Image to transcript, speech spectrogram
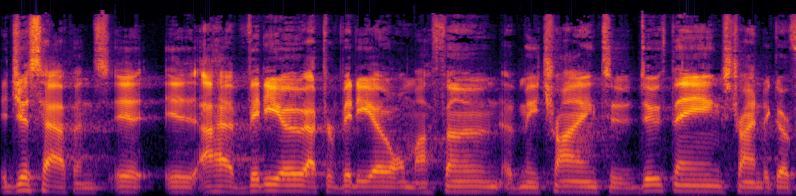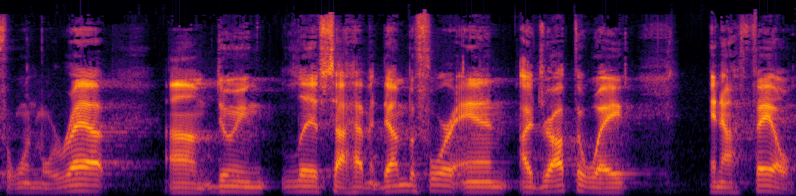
It just happens. It, it, I have video after video on my phone of me trying to do things, trying to go for one more rep, um, doing lifts I haven't done before, and I drop the weight and I fail.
